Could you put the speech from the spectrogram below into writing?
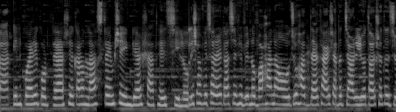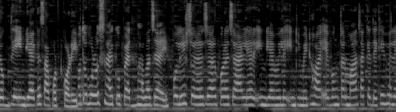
তার ইনকোয়ারি করতে আসে, কারণ লাস্ট টাইম সে ইন্ডিয়ার সাথে ছিল। পুলিশ অফিসারের কাছে বিভিন্ন বাহানা ও অজুহাত দেখায়, সাথে চার্লিও তার সাথে যোগ দিয়ে ইন্ডিয়াকে সাপোর্ট করে। কত বড় সাইকোপ্যাথ ভাবা যায়। পুলিশ চলে যাওয়ার পরে চার্লি আর ইন্ডিয়া মিলে ইন্টিমেট হয় এবং তার মা তাকে দেখে ফেলে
